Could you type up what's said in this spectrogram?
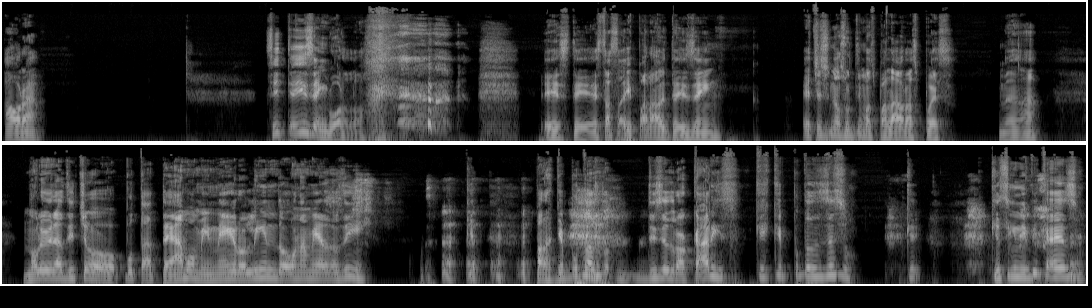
Ahora, si te dicen gordo, este, estás ahí parado y te dicen, échese unas últimas palabras, pues, ¿verdad? No le hubieras dicho, puta, te amo, mi negro lindo, una mierda así. ¿Para qué putas dice Dracaris? ¿Qué, ¿Qué putas es eso? ¿Qué, qué significa eso?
